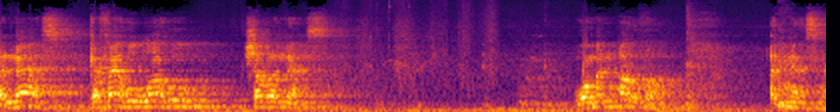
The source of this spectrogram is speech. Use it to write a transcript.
الناس كفاه الله شر الناس. ومن أرضى الناس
